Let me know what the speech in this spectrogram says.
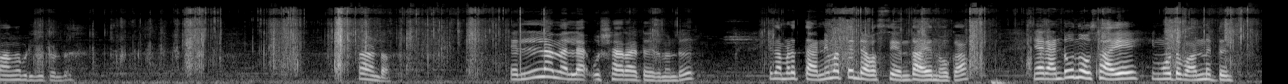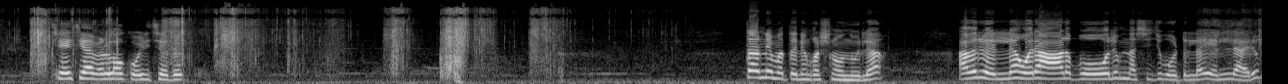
മാങ്ങ പിടിച്ചിട്ടുണ്ട്. അതുണ്ടോ എല്ലാം നല്ല ഉഷാറായിട്ട് വരുന്നുണ്ട്. ഇത് നമ്മുടെ തണ്ണിമത്തന്റെ അവസ്ഥ എന്തായെന്ന് നോക്കാം. ഞാൻ രണ്ട് മൂന്ന് ദിവസമായേ ഇങ്ങോട്ട് വന്നിട്ട് ചേച്ചി ആ വെള്ളമൊക്കെ ഒഴിച്ചത്. തണ്ണിമത്തനും പ്രശ്നമൊന്നുമില്ല അവരും എല്ലാം ഒരാൾ പോലും നശിച്ചു പോയിട്ടില്ല. എല്ലാവരും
